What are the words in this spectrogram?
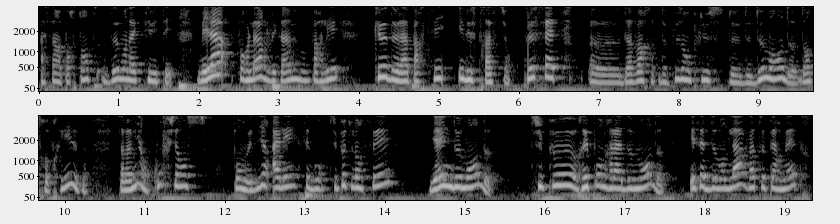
assez importante de mon activité. Mais là, pour l'heure, je vais quand même vous parler que de la partie illustration. Le fait d'avoir de plus en plus de, demandes d'entreprises, ça m'a mis en confiance pour me dire, allez, c'est bon, tu peux te lancer, il y a une demande, tu peux répondre à la demande, et cette demande-là va te permettre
